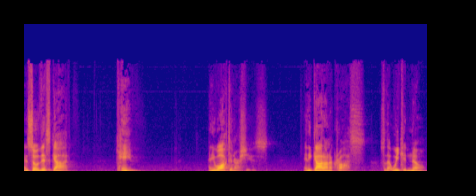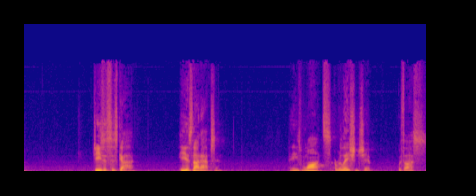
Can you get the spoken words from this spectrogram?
And so this God came, and He walked in our shoes, and He got on a cross so that we could know Jesus is God. He is not absent and He wants a relationship with us.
